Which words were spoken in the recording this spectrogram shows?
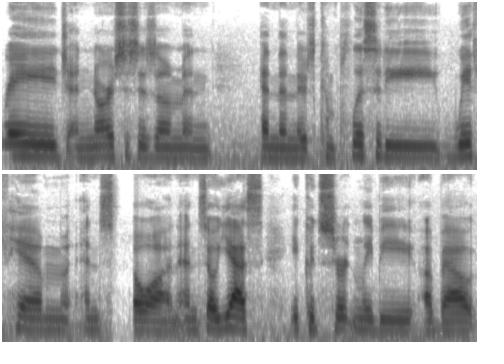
Rage and narcissism, and and then there's complicity with him, and so on. And so, yes, it could certainly be about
